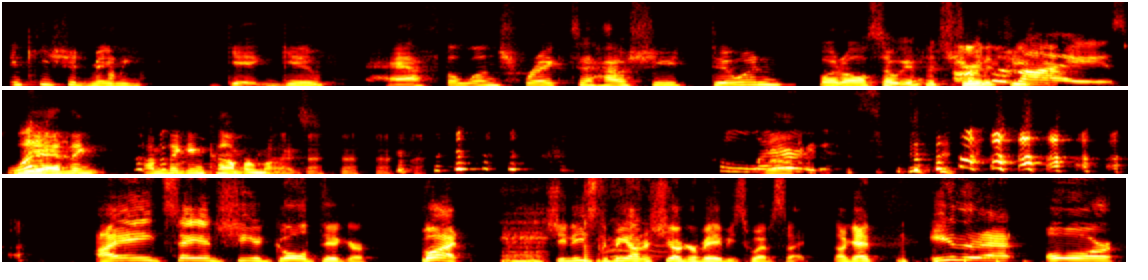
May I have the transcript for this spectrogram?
I think he should maybe get, give half the lunch break to how she doing, but also if it's true that she, what yeah, I think I'm thinking compromise. hilarious I ain't saying she a gold digger, but she needs to be on a sugar baby's website. Okay, either that, or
